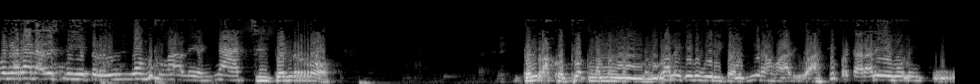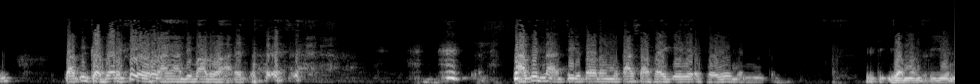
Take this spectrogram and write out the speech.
Pangeran wis pinter, wong ngaji ben roh. Ben ra goblok nemen-nemen. Mulane kuwi wiridan kuwi ra wali-wali perkara ini ngono iku. Tapi kabarnya orang nganti palu arit. Tapi nak cerita orang muka safai kilir boyo menurut. Jadi zaman rian.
